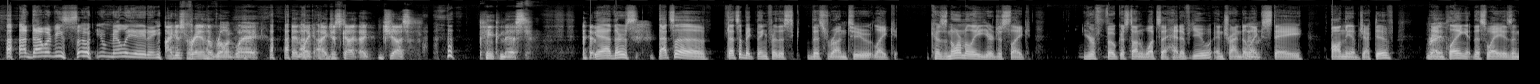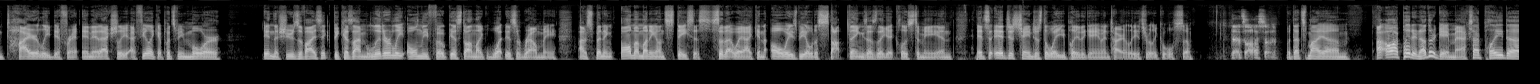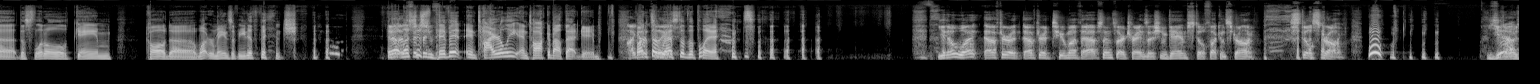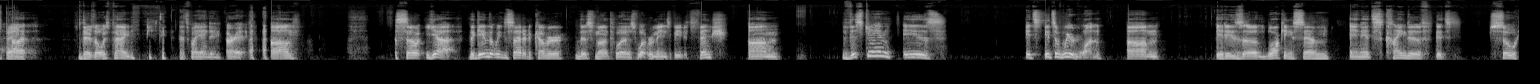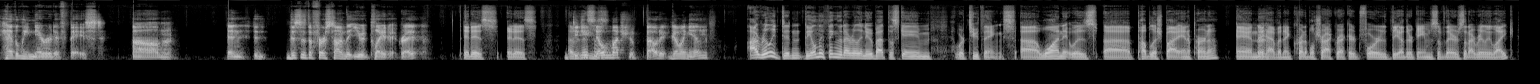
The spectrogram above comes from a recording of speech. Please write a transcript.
Um, that would be so humiliating. I just ran the wrong way, and like I just got I just pink mist. yeah, there's that's a that's a big thing for this this run too. Like, because normally you're just like you're focused on what's ahead of you and trying to Mhm. like stay on the objective. Right. And playing it this way is entirely different. And it actually, I feel like it puts me more in the shoes of Isaac because I'm literally only focused on like what is around me. I'm spending all my money on stasis so that way I can always be able to stop things as they get close to me. And it's it just changes the way you play the game entirely. It's really cool. So, That's awesome. but that's my um. I, oh, I played another game, Max. I played uh this little game called uh What Remains of Edith Finch. You know, let's just pivot entirely and talk about that game. I gotta the tell you, rest of the plans. you know what? After a after a two month absence, our transition game still fucking strong, still strong. Woo! Yeah, there's always Pang. uh, there's always Pang. That's my ending. All right. Um. So yeah, the game that we decided to cover this month was What Remains of Edith Finch. Um, this game is it's it's a weird one. Um, it is a walking sim, and it's kind of it's so heavily narrative based. Um, and this is the first time that you had played it, right? It is. It is. Uh, Did you know is- much about it going in? I really didn't. The only thing that I really knew about this game were two things. Uh, one, it was uh, published by Annapurna, and they have an incredible track record for the other games of theirs that I really like.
